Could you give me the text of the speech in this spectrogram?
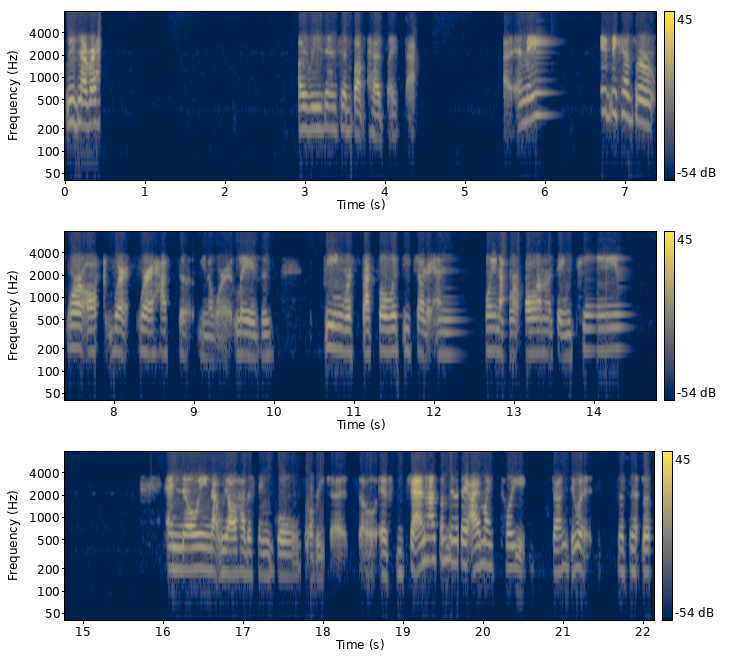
we've never had a reason to bump heads like that and maybe because we're we're all where where it has to you know where it lays is being respectful with each other and knowing that we're all on the same team and knowing that we all have the same goals to reach it. So if Jen has something to say, I'm like, tell you, Jen, do it.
